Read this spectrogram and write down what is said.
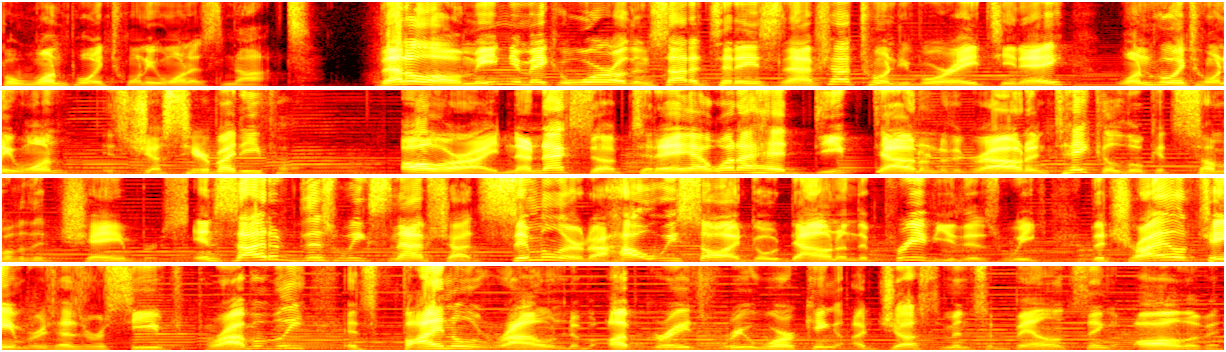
But 1.21 is not. That'll all mean you make a world inside of today's Snapshot 2418A. 1.21 is just here by default. Alright, now next up, today I want to head deep down under the ground and take a look at some of the chambers. Inside of this week's snapshot, similar to how we saw it go down in the preview this week, the Trial Chambers has received probably its final round of upgrades, reworking, adjustments, balancing, all of it.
